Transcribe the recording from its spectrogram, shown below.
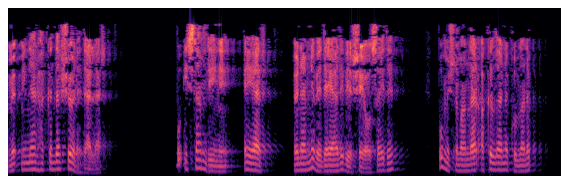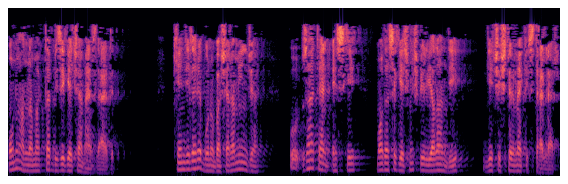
müminler hakkında şöyle derler. Bu İslam dini eğer önemli ve değerli bir şey olsaydı, bu Müslümanlar akıllarını kullanıp onu anlamakta bizi geçemezlerdi. Kendileri bunu başaramayınca, bu zaten eski, modası geçmiş bir yalan deyip geçiştirmek isterler.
